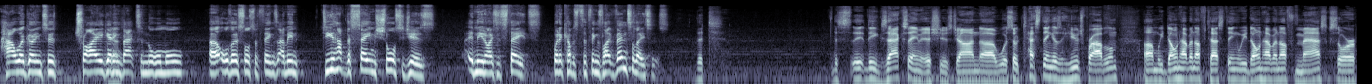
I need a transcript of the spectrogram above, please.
how we're going to try getting yes. back to normal, uh, all those sorts of things. I mean, do you have the same shortages in the United States when it comes to things like ventilators? That this, the, the, exact same issues, John. Uh, so testing is a huge problem. Um, we don't have enough testing. We don't have enough masks or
